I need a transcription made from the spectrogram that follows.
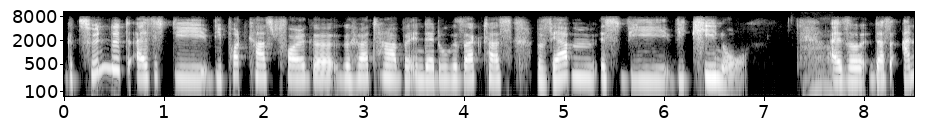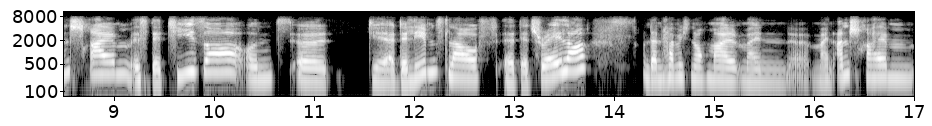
gezündet, als ich die, die Podcast-Folge gehört habe, in der du gesagt hast, Bewerben ist wie, wie Kino. Ah. Also das Anschreiben ist der Teaser und äh, der, der Lebenslauf, äh, der Trailer. Und dann habe ich nochmal mein, äh, mein Anschreiben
